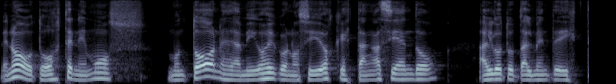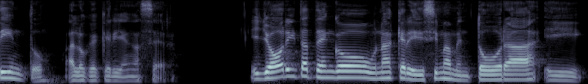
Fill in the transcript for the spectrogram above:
De nuevo, todos tenemos montones de amigos y conocidos que están haciendo algo totalmente distinto a lo que querían hacer. Y yo ahorita tengo una queridísima mentora y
